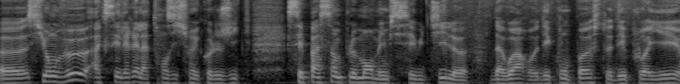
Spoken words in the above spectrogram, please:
Euh, si on veut accélérer la transition écologique, c'est pas simplement, même si c'est utile, euh, d'avoir euh, des composts déployés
